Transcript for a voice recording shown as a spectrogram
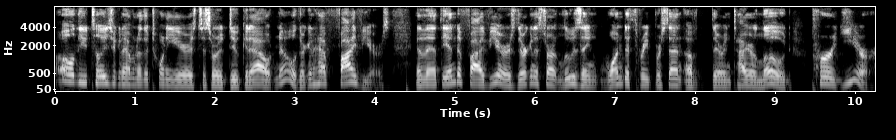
oh, the utilities are going to have another 20 years to sort of duke it out. No, they're going to have five years. And then at the end of five years, they're going to start losing 1% to 3% of their entire load per year.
